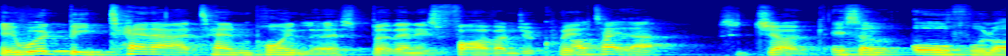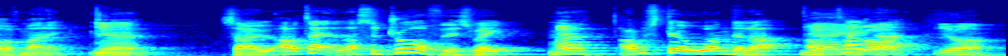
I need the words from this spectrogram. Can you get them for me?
It would be ten out of ten pointless, but then it's five hundred quid. I'll take that. it's a joke. It's an awful lot of money. Yeah. So I'll take that. That's a draw for this week. Yeah. I'm still one nil up. I'll Yeah, take you that. are. You are.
